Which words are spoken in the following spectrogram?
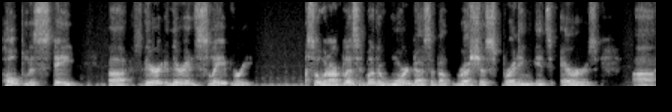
hopeless state. Uh, they're they're in slavery. So when our Blessed Mother warned us about Russia spreading its errors, uh,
